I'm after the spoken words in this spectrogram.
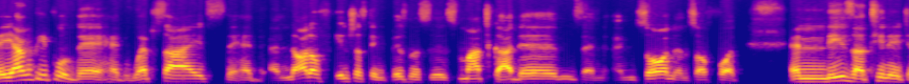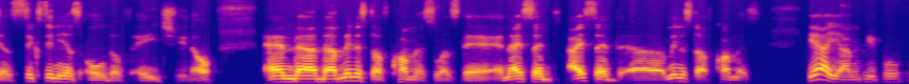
the young people there had websites. They had a lot of interesting businesses, smart gardens, and and so on and so forth. And these are teenagers, 16 years old of age, you know. And uh, the Minister of Commerce was there, and I said, I said, uh, Minister of Commerce, here are young people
